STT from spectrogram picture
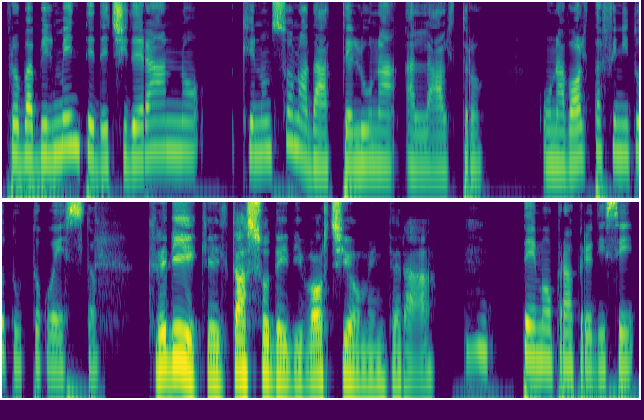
probabilmente decideranno che non sono adatte l'una all'altro una volta finito tutto questo. Credi che il tasso dei divorzi aumenterà? Mm, temo proprio di sì.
